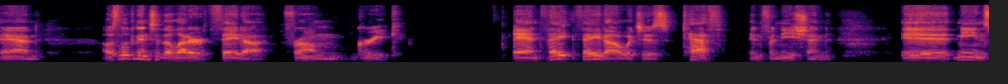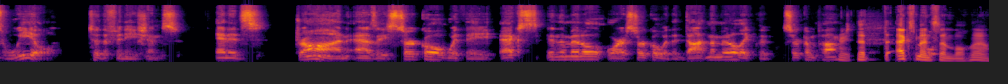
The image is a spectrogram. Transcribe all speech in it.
and I was looking into the letter theta from Greek. And th- theta, which is teth in Phoenician, it means wheel to the Phoenicians. And it's drawn as a circle with a X in the middle or a circle with a dot in the middle, like the circumpunct. The, the X Men symbol. Yeah.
